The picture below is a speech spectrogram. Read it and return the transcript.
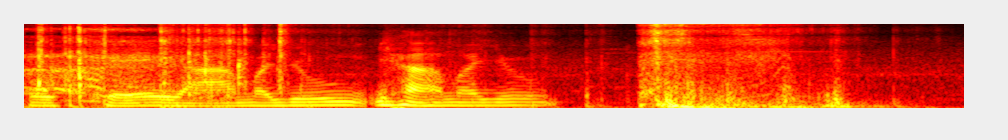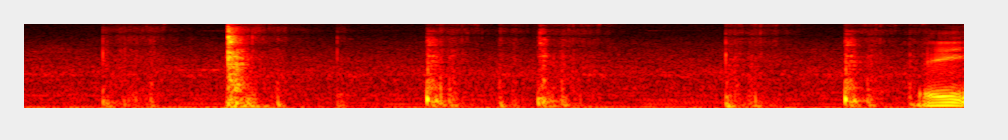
โอเค อย่ามายุ่ง อย่ามายุ่ง ฮ้ย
